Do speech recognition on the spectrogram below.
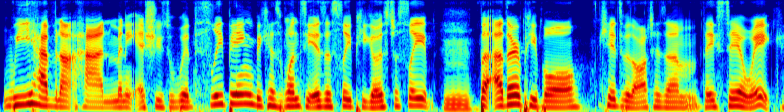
We have not had many issues with sleeping because once he is asleep, he goes to sleep. Mm. But other people, kids with autism, they stay awake.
